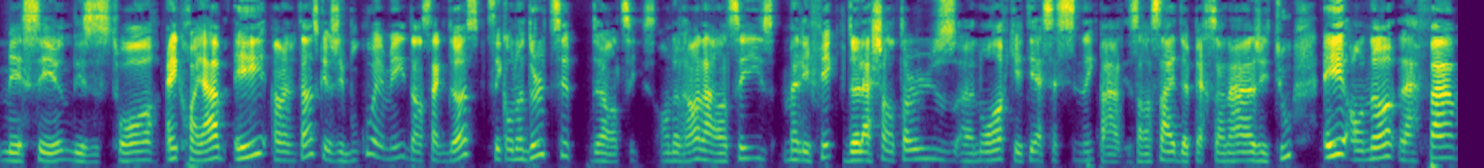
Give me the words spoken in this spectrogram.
Mais c'est une des histoires incroyables. Et en même temps, ce que j'ai beaucoup aimé dans Sac d'os, c'est qu'on a deux types de hantise. On a vraiment la hantise maléfique de la chanteuse euh, noire qui a été assassinée par les ancêtres de personnages et tout. Et on a la femme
